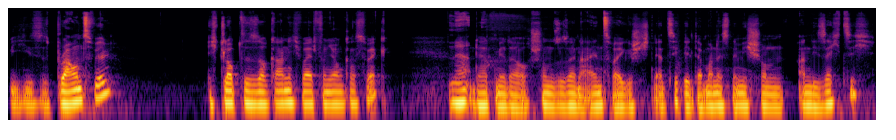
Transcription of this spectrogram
wie hieß es, Brownsville. Ich glaube, das ist auch gar nicht weit von Yonkers weg. Ja, Und der hat mir da auch schon so seine ein, zwei Geschichten erzählt. Der Mann ist nämlich schon an die 60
